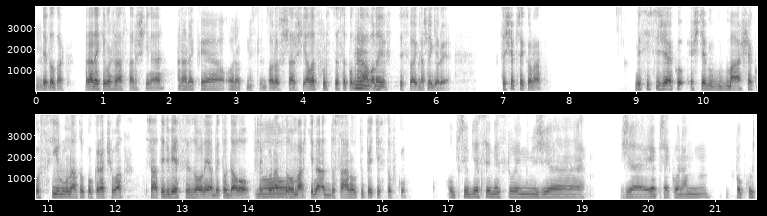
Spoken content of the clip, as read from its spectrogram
Hmm. Je to tak. Radek je možná starší, ne? Radek je o rok, myslím. Starší. O rok starší, ale furt jste se potkávali mm, v ty svoje určitě. kategorie. Chceš je překonat? Myslíš si, že jako ještě máš jako sílu na to pokračovat? Třeba ty dvě sezóny, aby to dalo překonat no, toho Martina a dosáhnout tu pětistovku? Upřímně si myslím, že, že je překonám, pokud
